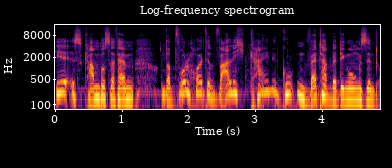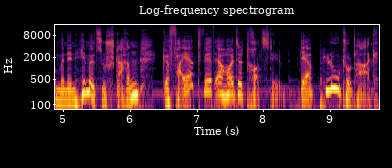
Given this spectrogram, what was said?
Hier ist Campus FM und obwohl heute wahrlich keine guten Wetterbedingungen sind, um in den Himmel zu starren, gefeiert wird er heute trotzdem. Der Pluto-Tag.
